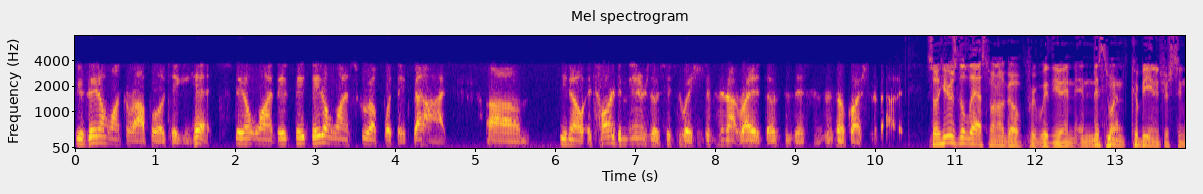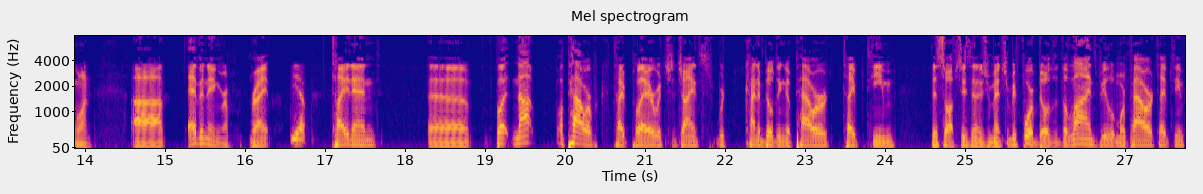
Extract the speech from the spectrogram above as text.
because they don't want Garoppolo taking hits. They don't want they they, they don't want to screw up what they've got. Um, you know, it's hard to manage those situations if they're not right at those positions. There's no question about it. So here's the last one I'll go for, with you, and, and this one could be an interesting one. Uh, Evan Engram, right? Yep. Tight end, uh, but not a power type player, which the Giants were kind of building a power type team this offseason, as you mentioned before. Build the lines, be a little more power type team.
